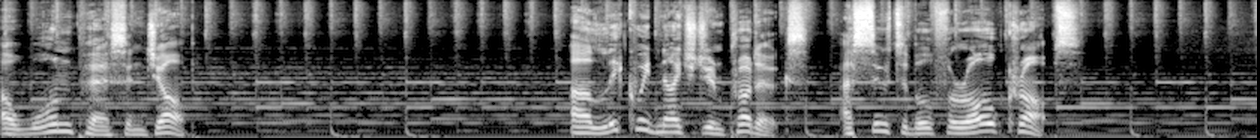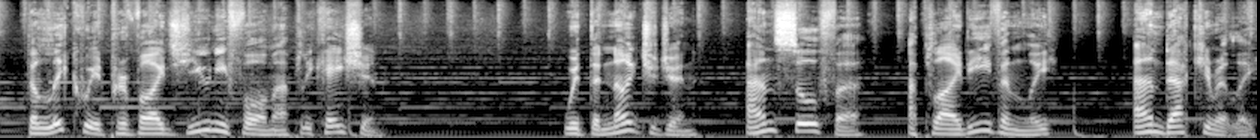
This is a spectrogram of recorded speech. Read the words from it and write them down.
a one-person job. Our liquid nitrogen products are suitable for all crops. The liquid provides uniform application, with the nitrogen and sulfur applied evenly and accurately.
